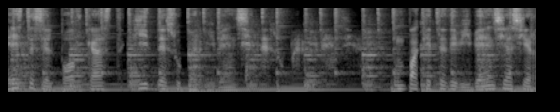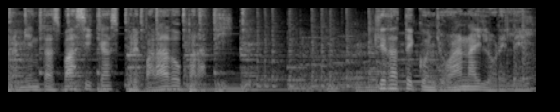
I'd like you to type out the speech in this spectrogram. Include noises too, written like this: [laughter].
Este es el podcast Kit de Supervivencia. Un paquete de vivencias y herramientas básicas preparado para ti. Quédate con Joana y Lorelei.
